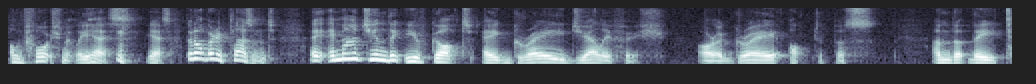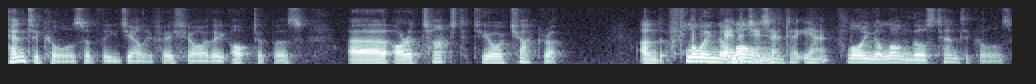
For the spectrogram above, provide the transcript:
unfortunately, yes, yes. They're not very pleasant. Imagine that you've got a grey jellyfish or a grey octopus, and that the tentacles of the jellyfish or the octopus uh, are attached to your chakra, and flowing along, center, yeah. flowing along those tentacles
